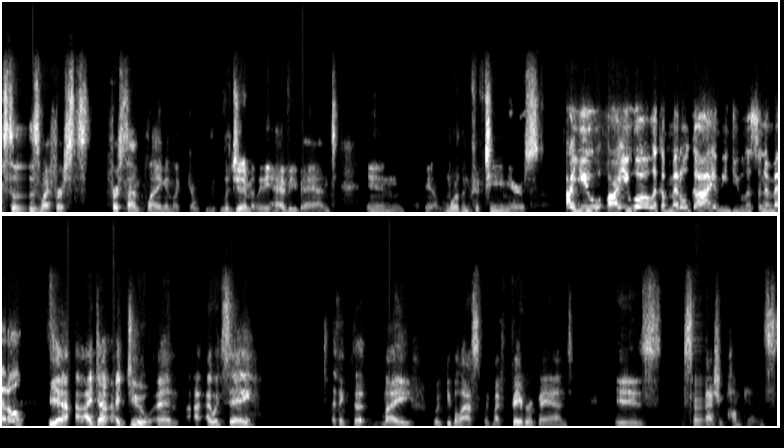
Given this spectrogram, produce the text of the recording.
So this is my first first time playing in like a legitimately heavy band in you know more than 15 years. Are you are you a, like a metal guy? I mean, do you listen to metal? Yeah, I do. I do, and I, I would say, I think that my when people ask like my favorite band is Smashing Pumpkins,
